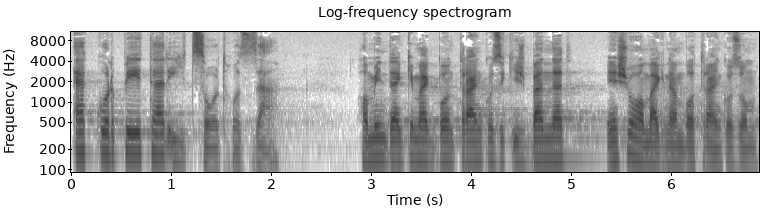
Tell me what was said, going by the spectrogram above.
Ekkor Péter így szólt hozzá. Ha mindenki megbotránkozik is benned, én soha meg nem botránkozom.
